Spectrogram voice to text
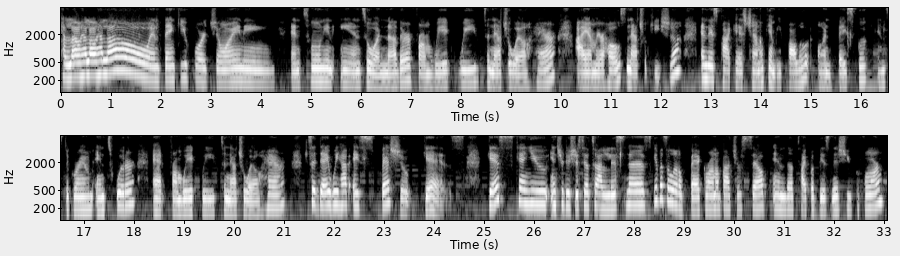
Hello, hello, hello, and thank you for joining and tuning in to another From Wig Weave to Natural Hair. I am your host, Natural Keisha, and this podcast channel can be followed on Facebook, Instagram, and Twitter at From Wig Weave to Natural Hair. Today we have a special guest guest, can you introduce yourself to our listeners? Give us a little background about yourself and the type of business you perform.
